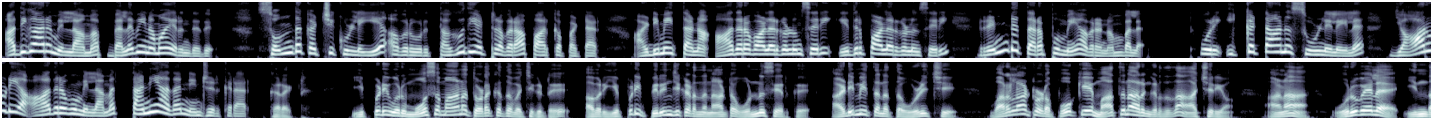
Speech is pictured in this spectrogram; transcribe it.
அதிகாரம் இல்லாம பலவீனமா இருந்தது. சொந்த கட்சிக்குள்ளேயே அவர் ஒரு தகுதியற்றவரா பார்க்கப்பட்டார். அடிமைத்தன ஆதரவாளர்களும் சரி எதிர்ப்பாளர்களும் சரி ரெண்டு தரப்புமே அவரை நம்பல. ஒரு இக்கட்டான சூழ்நிலையில யாருடைய ஆதரவும் இல்லாம தனியா தான் நின்றிருக்கிறார். கரெக்ட். இப்படி ஒரு மோசமான தொடக்கத்தை வச்சுக்கிட்டு அவர் எப்படி பிரிஞ்சு கிடந்த நாட்டை ஒன்னு சேர்க்கு அடிமைத்தனத்தை ஒழிச்சு வரலாற்றோட போக்கே மாத்தினாருங்கிறது தான் ஆச்சரியம். ஆனா ஒருவேளை இந்த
